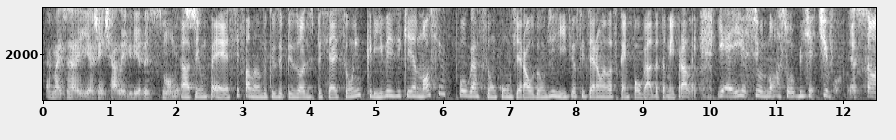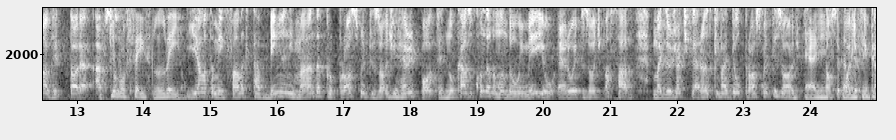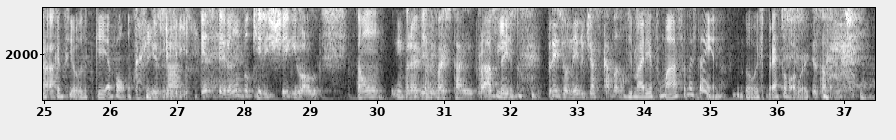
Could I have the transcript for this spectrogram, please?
É, Mas aí a gente é a alegria desses momentos. Ela tem um PS falando que os episódios especiais são incríveis e que a nossa empolgação com o Geraldão de Rivia fizeram ela ficar empolgada também pra ler. E é esse o nosso objetivo, Essa é uma vitória que absoluta. vocês leiam. E ela também fala que tá bem animada pro próximo episódio de Harry Potter. No caso, quando ela mandou o e-mail, era o episódio passado. Mas eu já te garanto que vai ter o próximo episódio. É, a gente então você pode ficar fica ansioso, porque é bom. exato, esperando que ele chegue logo. Então, em breve ele vai estar aí pra Tá vocês. Prisioneiro de Azkaban. De Maria Fumaça, mas tá indo. No Expresso Hogwarts. Exatamente.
